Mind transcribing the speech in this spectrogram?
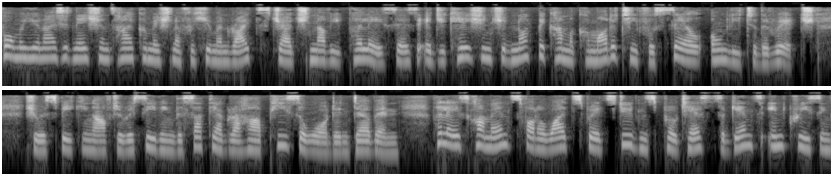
Former United Nations High Commissioner for Human Rights Judge Navi Pillay says education should not become a commodity for sale only to the rich. She was speaking after receiving the Satyagraha Peace Award in Durban. Pillay's comments follow widespread students' protests against increasing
